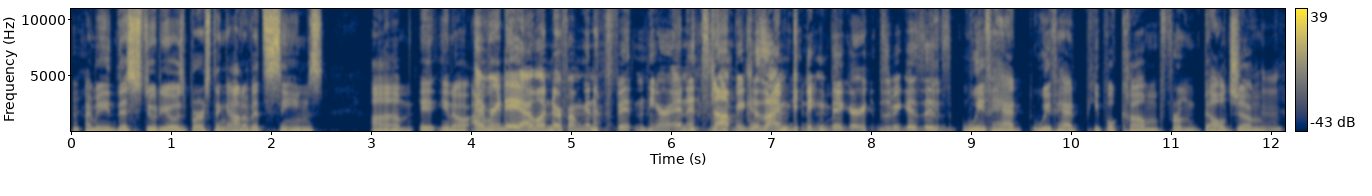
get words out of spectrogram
I mean, this studio is bursting out of its seams. Um, it you know I would- day. I wonder if I'm going to fit in here, and it's not because I'm getting bigger. It's because it's we've had we've had people come from Belgium,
